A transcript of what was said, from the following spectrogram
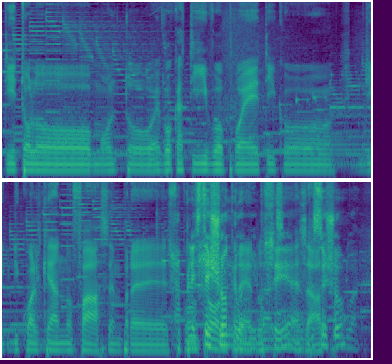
titolo molto evocativo, poetico, di, di qualche anno fa, sempre su A PlayStation console, 2, mi credo. pare, sì, a PlayStation esatto. 2.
